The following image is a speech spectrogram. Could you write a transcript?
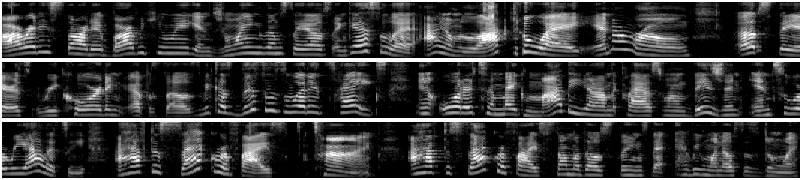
already started barbecuing, enjoying themselves, and guess what? I am locked away in a room upstairs recording episodes because this is what it takes in order to make my beyond the classroom vision into a reality. I have to sacrifice time. I have to sacrifice some of those things that everyone else is doing.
